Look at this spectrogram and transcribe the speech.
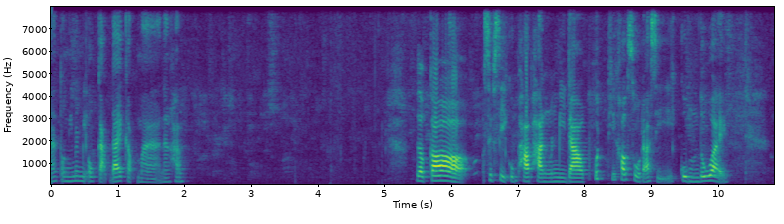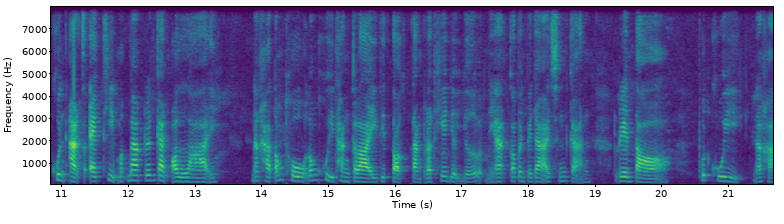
นะ ตรงนี้มันมีโอกาสได้กลับมานะคะ แล้วก็ 14 กุมภาพันธ์มันมีดาวพุธที่เข้าสู่ราศีกุมด้วย คุณอาจจะแอคทีฟมาก ๆ เรื่องการออนไลน์นะคะ ต้องโทร ต้องคุยทางไกล ติดต่อต่างประเทศเยอะ ๆ แบบนี้ก็เป็นไปได้เช่นกัน เรียนต่อ พูดคุยนะคะ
